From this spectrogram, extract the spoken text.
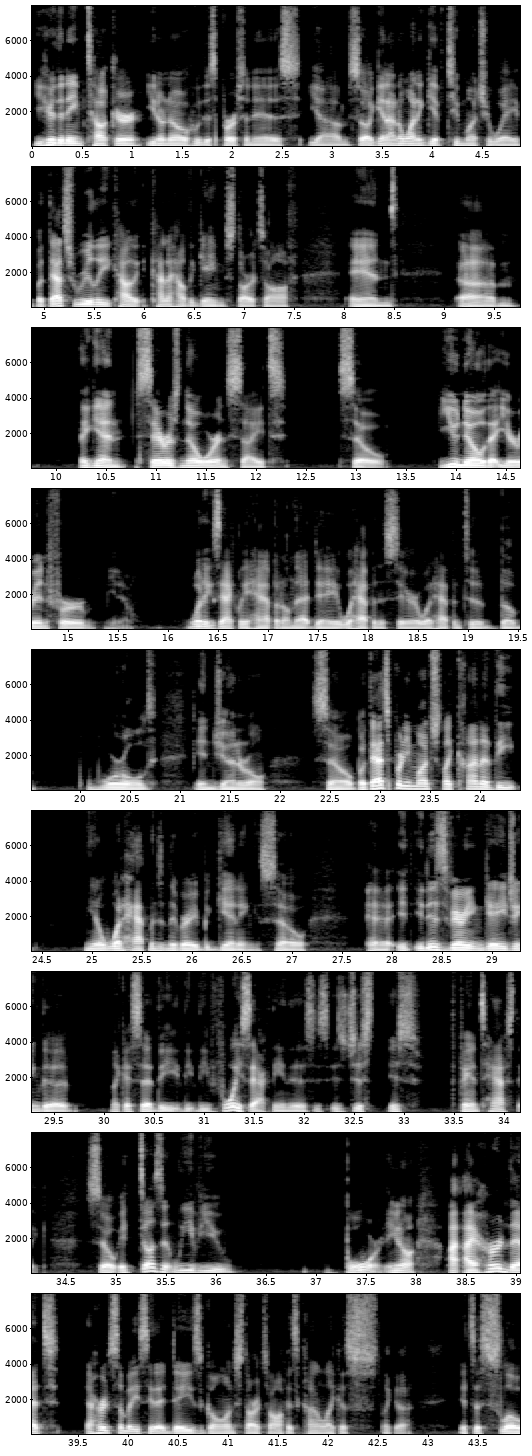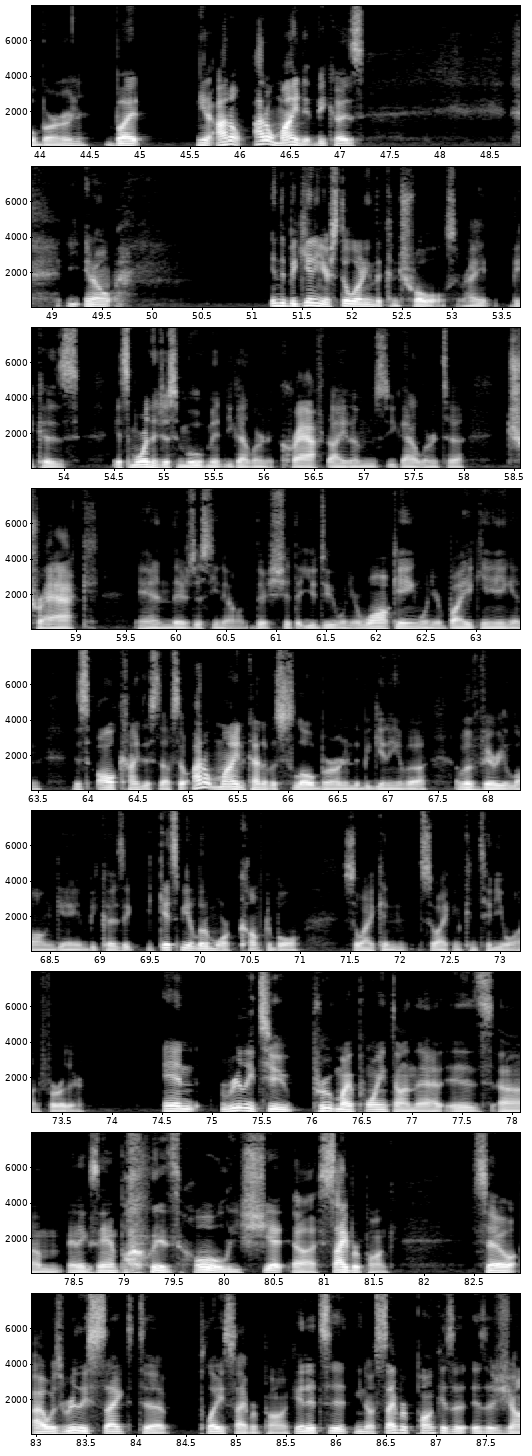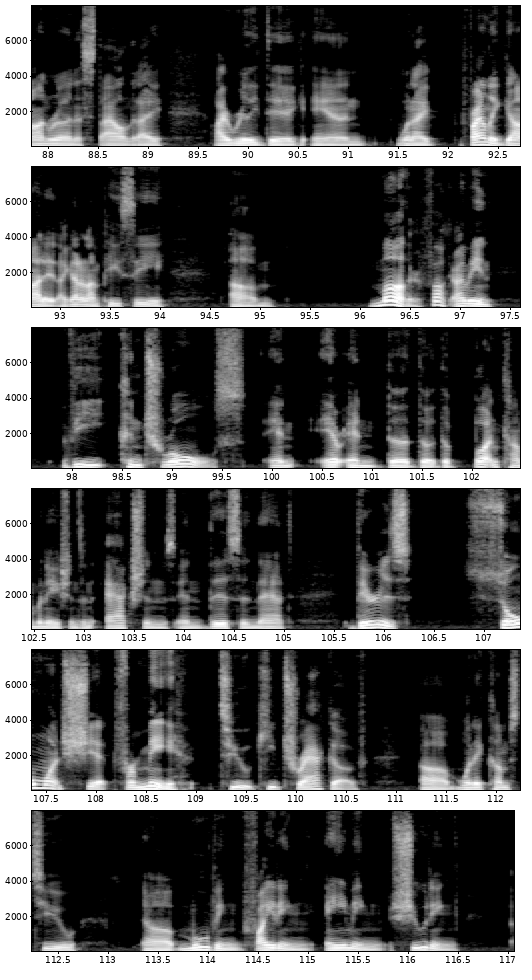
you hear the name Tucker, you don't know who this person is. Yeah, um, so again, I don't want to give too much away, but that's really how, kind of how the game starts off. And um, again, Sarah's nowhere in sight, so you know that you're in for you know what exactly happened on that day, what happened to Sarah, what happened to the world in general. So, but that's pretty much like kind of the you know what happens in the very beginning. So. Uh, it, it is very engaging. The like I said, the, the, the voice acting in this is, is just is fantastic. So it doesn't leave you bored. You know, I, I heard that I heard somebody say that Days Gone starts off as kind of like a like a it's a slow burn, but you know I don't I don't mind it because you know in the beginning you're still learning the controls, right? Because it's more than just movement. You got to learn to craft items. You got to learn to track and there's just you know there's shit that you do when you're walking when you're biking and there's all kinds of stuff. So i don't mind kind of a slow burn in the beginning of a of a very long game because it, it gets me a little more comfortable so i can so i can continue on further. And really to prove my point on that is um, an example is holy shit uh, cyberpunk. So i was really psyched to play cyberpunk and it's it you know cyberpunk is a is a genre and a style that i I really dig. And when I finally got it, I got it on PC. Um, motherfuck! I mean, the controls and and the, the the button combinations and actions and this and that. There is so much shit for me to keep track of uh, when it comes to uh, moving, fighting, aiming, shooting.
